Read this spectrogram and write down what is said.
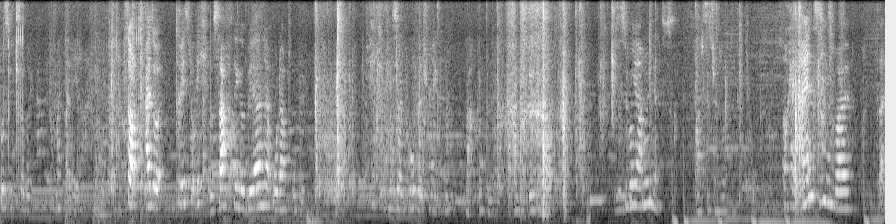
Bussi zurück. Magdalena. So, also drehst du ich. Saftige Birne oder Popel? Wie, wie soll Popel schmecken? Nach Popel. Einfach ekelhaft. Das ist überhaupt Ja. grün jetzt. Oh, das ist schon so. Okay, eins, Zwei. Drei.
